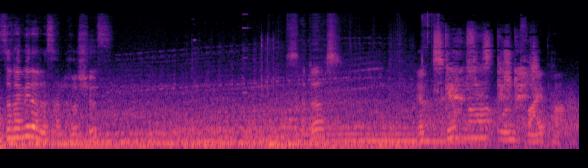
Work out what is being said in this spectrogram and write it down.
Jetzt hat er wieder das andere Schiff. Was ist das? Ja, Sigma und Viper.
